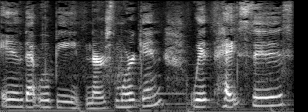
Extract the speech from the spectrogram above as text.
and that will be Nurse Morgan with Hey Sis.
